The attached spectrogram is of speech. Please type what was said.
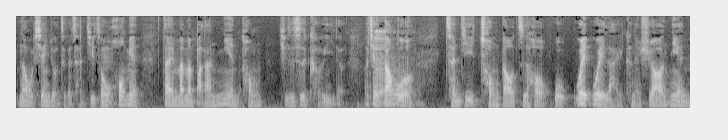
那我先有这个成绩之后，我后面再慢慢把它念通，其实是可以的。而且当我成绩冲高之后，我未未来可能需要念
